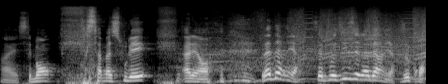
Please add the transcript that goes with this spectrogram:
Ouais, c'est bon, ça m'a saoulé. Allez, la dernière. Cette fois-ci, c'est la dernière, je crois.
